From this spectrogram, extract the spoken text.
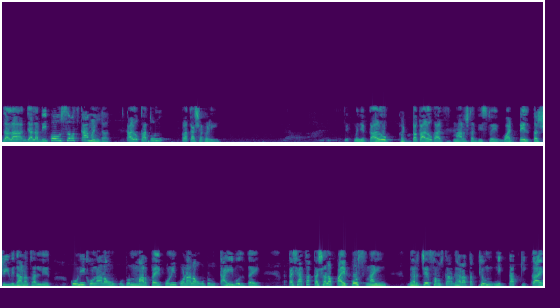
ज्याला ज्याला दीपोत्सवच का म्हणतात? काळोखातून प्रकाशाकडे. म्हणजे काळोख घट्ट काळोख आज महाराष्ट्रात दिसतोय. वाटेल तशी विधानं चालली आहेत. कोणी कोणाला उठून मारतय कोणी कोणाला उठून काही बोलतय. कशाचा कशाला पायपोस नाही. घरचे संस्कार घरातच ठेवून निघतात की काय?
